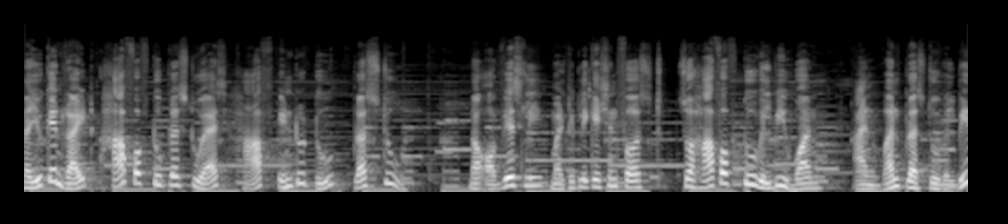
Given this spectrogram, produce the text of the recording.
Now you can write half of 2 plus 2 as half into 2 plus 2. Now obviously multiplication first. So half of 2 will be 1 and 1 plus 2 will be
